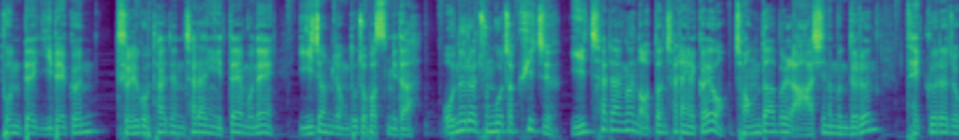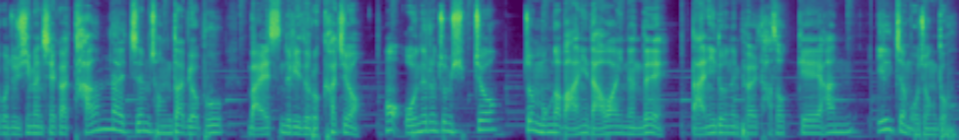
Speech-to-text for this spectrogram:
돈백 200은 들고 타야 되는 차량이기 때문에 2점 정도 줘봤습니다. 오늘의 중고차 퀴즈 이 차량은 어떤 차량일까요? 정답을 아시는 분들은 댓글에 적어주시면 제가 다음 날쯤 정답 여부 말씀드리도록 하죠. 어 오늘은 좀 쉽죠? 좀 뭔가 많이 나와 있는데 난이도는 별 5개 한 1.5 정도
